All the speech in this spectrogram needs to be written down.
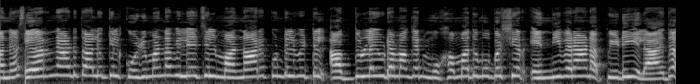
അനസ് ഏറനാട് താലൂക്കിൽ കുഴിമണ്ണ വില്ലേജിൽ മണ്ണാരക്കുണ്ടിൽ വീട്ടിൽ അബ്ദുള്ളയുടെ മകൻ മുഹമ്മദ് മുബഷീർ എന്നിവരാണ് പിടിയിലായത്.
